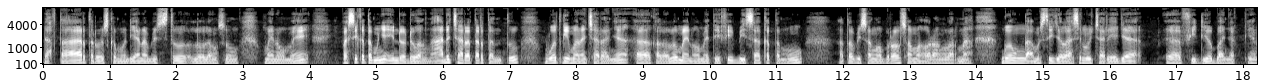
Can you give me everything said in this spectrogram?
daftar terus kemudian habis itu lu langsung main Ome pasti ketemunya Indo doang. Nah ada cara tertentu buat gimana caranya uh, kalau lo main Ome TV bisa ketemu atau bisa ngobrol sama orang luar. Nah gue nggak mesti jelasin lu cari aja uh, video banyak yang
